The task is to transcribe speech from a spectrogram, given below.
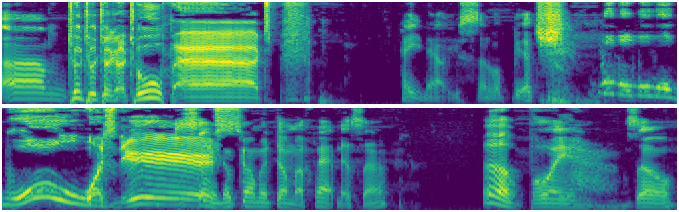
Um, Too, too, too, too, too fat. hey now, you son of a bitch! Whoa, whoa, whoa, whoa, whoa. What's Just saying, this? no comment on my fatness, huh? Oh boy. So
